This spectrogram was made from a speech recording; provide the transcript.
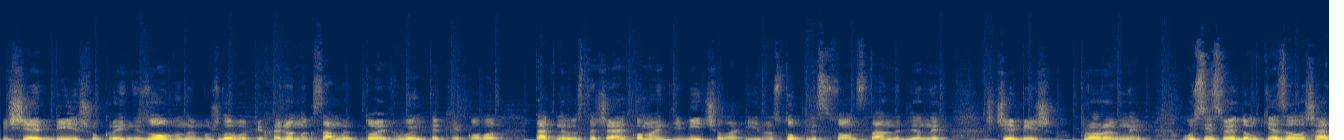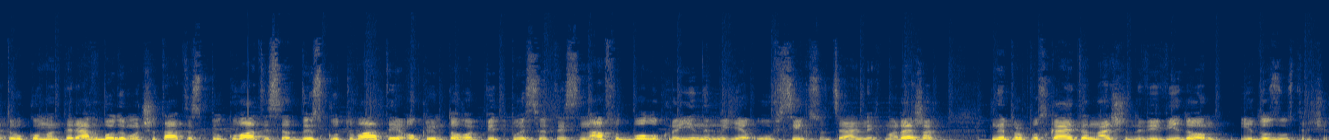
іще більш українізованою. Можливо, піхальонок саме той гвинтик, якого так не вистачає команді Мічела, і наступний сезон стане для них ще більш проривним. Усі свої думки залишайте у коментарях. Будемо читати, спілкуватися, дискутувати. Окрім того, підписуйтесь на футбол України. Ми є у всіх соціальних мережах. Не пропускайте наші нові відео і до зустрічі.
